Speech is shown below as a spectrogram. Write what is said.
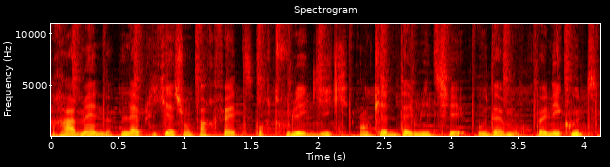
Ramen, l'application parfaite pour tous les geeks en quête d'amitié ou d'amour écoute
